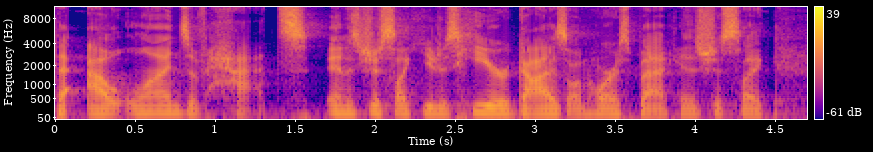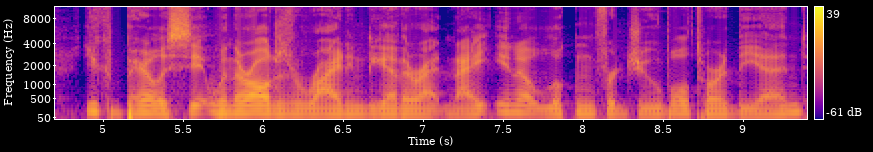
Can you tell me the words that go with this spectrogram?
the outlines of hats, and it's just like you just hear guys on horseback, and it's just like you could barely see it when they're all just riding together at night, you know, looking for Jubal toward the end.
